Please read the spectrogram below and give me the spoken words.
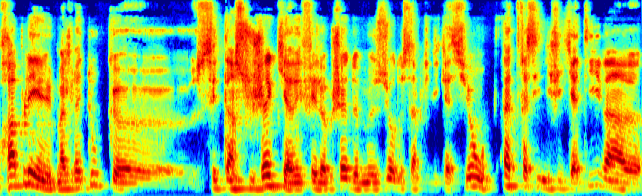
rappeler malgré tout que c'est un sujet qui avait fait l'objet de mesures de simplification très, très significatives. Hein,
